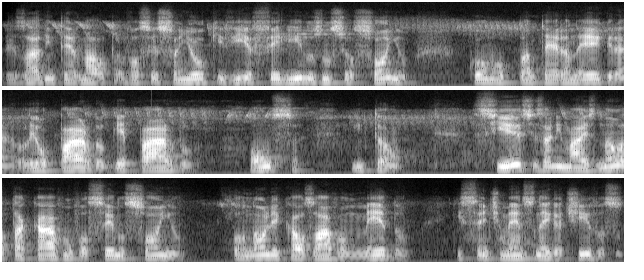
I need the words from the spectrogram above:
Prezado internauta, você sonhou que via felinos no seu sonho, como pantera negra, leopardo, guepardo, onça? Então, se esses animais não atacavam você no sonho, ou não lhe causavam medo e sentimentos negativos,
